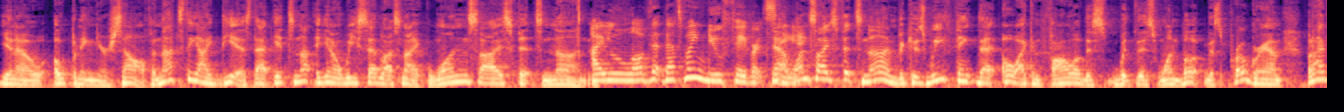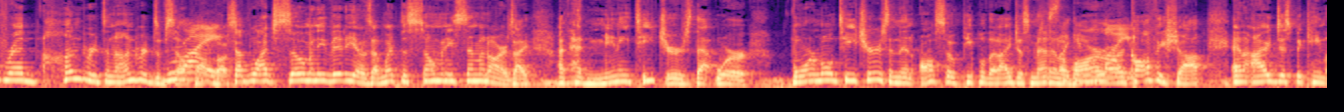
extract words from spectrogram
you know, opening yourself. And that's the idea is that it's not, you know, we said last night, one size fits none. I love that. That's my new favorite saying. Yeah, one size fits none because we think that, oh, I can follow this with this one book, this program, but I've read hundreds and hundreds of self-help right. books. I've watched so many videos. I've went to so many seminars. I, I've had many teachers that were formal teachers and then also people that I just met just in like a bar or a coffee shop. And I just became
